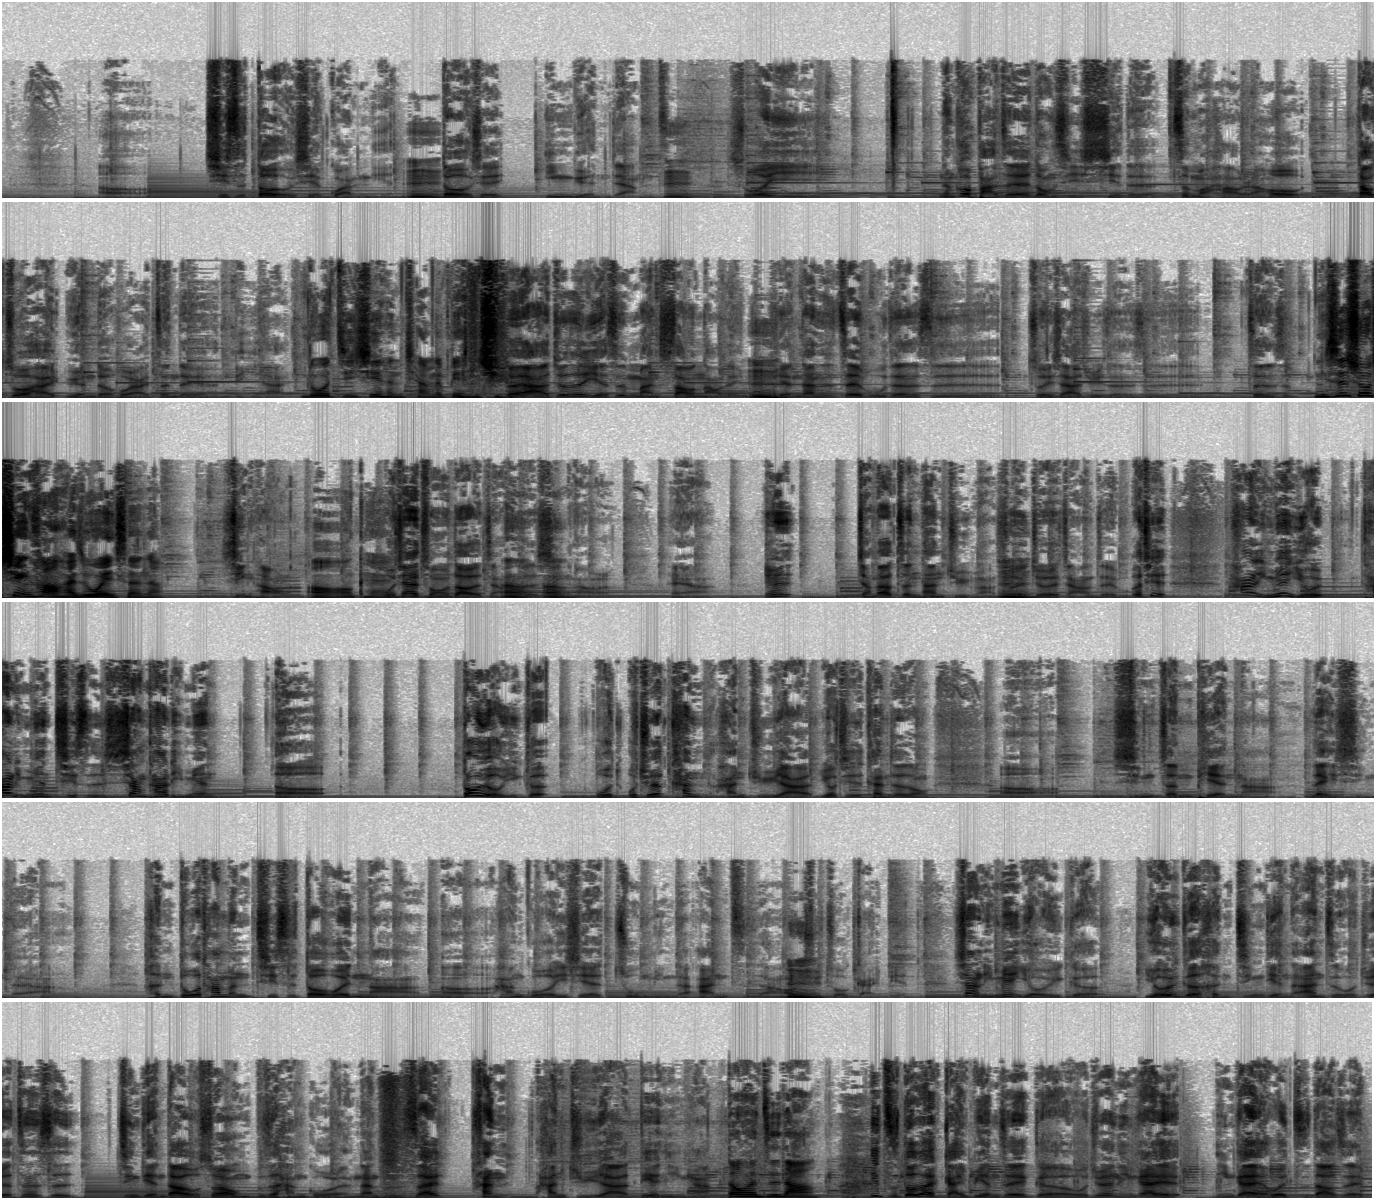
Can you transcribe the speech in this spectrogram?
呃，其实都有一些关联，嗯，都有些因缘这样子，嗯，所以能够把这些东西写的这么好，然后。到最后还圆得回来，真的也很厉害，逻辑性很强的编剧。对啊，就是也是蛮烧脑的一部片，嗯、但是这一部真的是追下去，真的是真的是。你是说信号还是卫生啊？信号了。哦，OK。我现在从头到尾讲的是信号了。哎呀、嗯嗯，因为讲到侦探剧嘛，所以就会讲到这一部，嗯、而且它里面有，它里面其实像它里面呃，都有一个我我觉得看韩剧啊，尤其是看这种呃。刑侦片啊，类型的啊，很多他们其实都会拿呃韩国一些著名的案子，然后去做改编。嗯、像里面有一个有一个很经典的案子，我觉得真的是经典到，虽然我们不是韩国人，但是实在看韩剧啊、电影啊，都会知道，一直都在改编这个。我觉得你应该也应该也会知道这一部，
